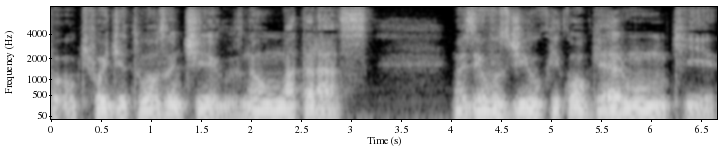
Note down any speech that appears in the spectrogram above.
o que foi dito aos antigos, não matarás. Mas eu vos digo que qualquer um que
